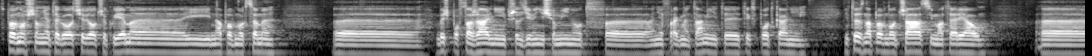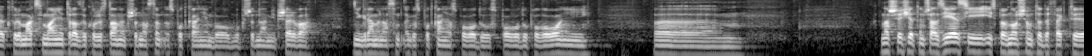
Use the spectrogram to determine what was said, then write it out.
z pewnością nie tego od Ciebie oczekujemy i na pewno chcemy e, być powtarzalni przez 90 minut, e, a nie fragmentami ty, tych spotkań. I to jest na pewno czas i materiał, e, który maksymalnie teraz wykorzystamy przed następnym spotkaniem, bo, bo przed nami przerwa. Nie gramy następnego spotkania z powodu, z powodu powołań. i, em, na szczęście ten czas jest i, i z pewnością te defekty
